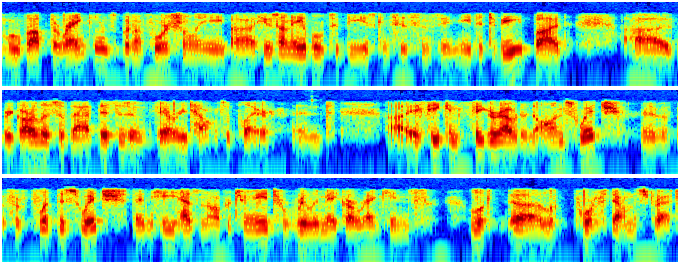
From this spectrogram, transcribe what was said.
move up the rankings. But unfortunately, uh, he was unable to be as consistent as he needed to be. But uh, regardless of that, this is a very talented player. And uh, if he can figure out an on switch, if, if flip a switch, then he has an opportunity to really make our rankings look uh, look poor down the stretch.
